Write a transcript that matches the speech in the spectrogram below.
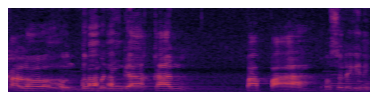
kalau untuk meninggalkan papa, maksudnya gini,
